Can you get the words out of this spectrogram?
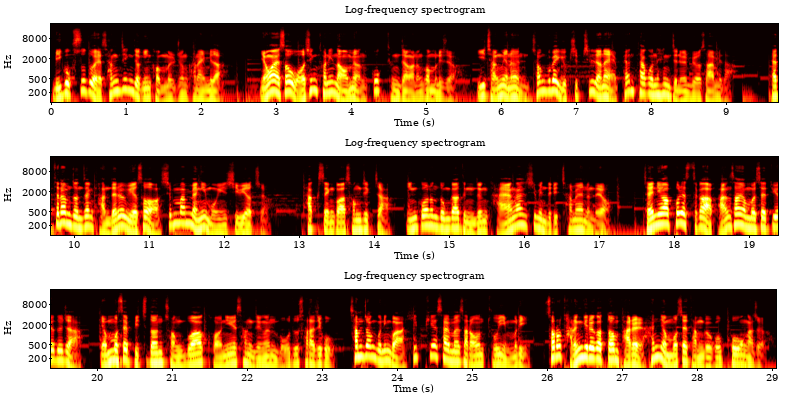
미국 수도의 상징적인 건물 중 하나입니다. 영화에서 워싱턴이 나오면 꼭 등장하는 건물이죠. 이 장면은 1967년의 펜타곤 행진을 묘사합니다. 베트남 전쟁 반대를 위해서 10만 명이 모인 시위였죠. 학생과 성직자, 인권운동가 등등 다양한 시민들이 참여했는데요. 제니와 포레스트가 반사 연못에 뛰어들자 연못에 비치던 정부와 권위의 상징은 모두 사라지고 참전군인과 히피의 삶을 살아온 두 인물이 서로 다른 길을 걷던 발을 한 연못에 담그고 포옹하죠.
